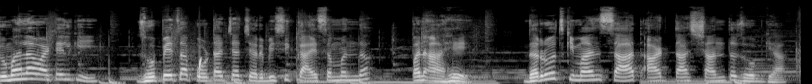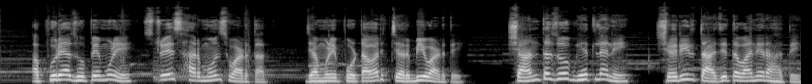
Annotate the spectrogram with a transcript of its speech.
तुम्हाला वाटेल की झोपेचा पोटाच्या चरबीशी काय संबंध? पण आहे. दररोज किमान सात आठ तास शांत झोप घ्या. अपुऱ्या झोपेमुळे स्ट्रेस हार्मोन्स वाढतात. ज्यामुळे पोटावर चरबी वाढते. शांत झोप घेतल्याने शरीर ताजेतवाने राहते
